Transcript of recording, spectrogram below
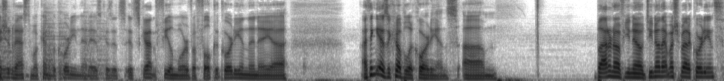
I should have asked him what kind of accordion that is because it's it's got to feel more of a folk accordion than a. Uh, I think he has a couple accordions. Um, but I don't know if you know. Do you know that much about accordions?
